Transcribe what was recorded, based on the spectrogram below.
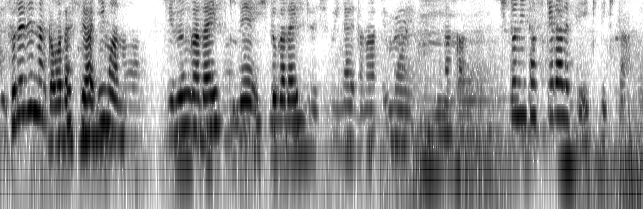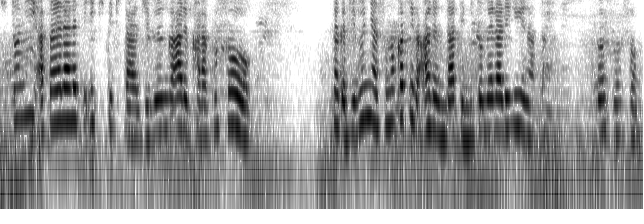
でそれでなんか私は今の自分が大好きで、人が大好きで自分になれたなって思うよ。なんか、人に助けられて生きてきた。人に与えられて生きてきた自分があるからこそ、なんか自分にはその価値があるんだって認められるようになったよね。そうそうそう。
